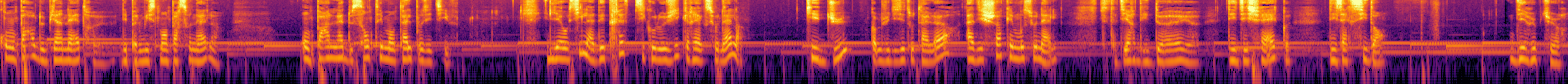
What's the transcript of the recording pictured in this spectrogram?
quand on parle de bien-être, euh, d'épanouissement personnel, on parle là de santé mentale positive. Il y a aussi la détresse psychologique réactionnelle, qui est due, comme je disais tout à l'heure, à des chocs émotionnels, c'est-à-dire des deuils, des échecs, des accidents, des ruptures.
